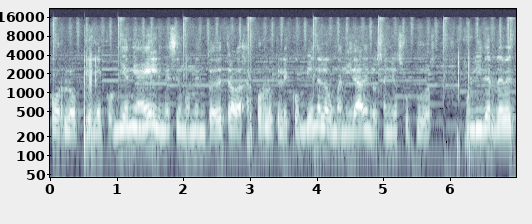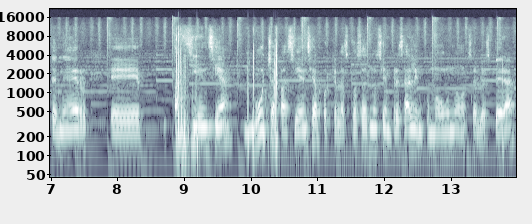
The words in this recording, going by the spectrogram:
por lo que le conviene a él en ese momento, debe trabajar por lo que le conviene a la humanidad en los años futuros. Un líder debe tener eh, paciencia, mucha paciencia, porque las cosas no siempre salen como uno se lo espera.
